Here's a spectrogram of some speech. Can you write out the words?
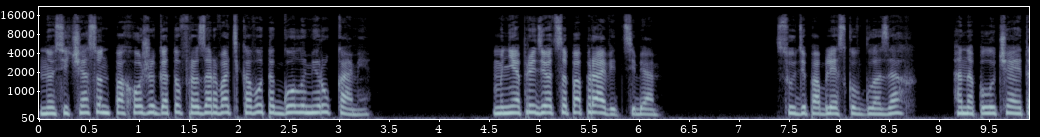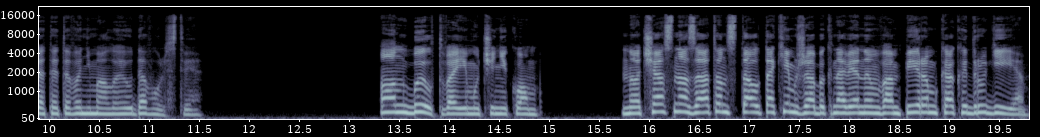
Но сейчас он, похоже, готов разорвать кого-то голыми руками. «Мне придется поправить тебя», Судя по блеску в глазах, она получает от этого немалое удовольствие. «Он был твоим учеником. Но час назад он стал таким же обыкновенным вампиром, как и другие».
